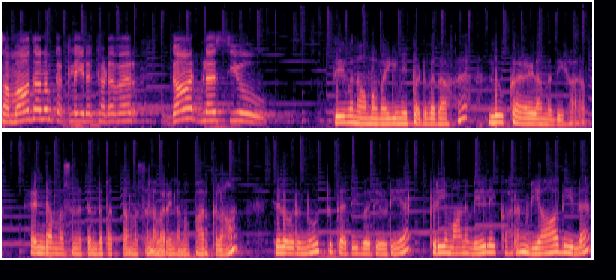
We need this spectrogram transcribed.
சமாதானம் கட்டளையிட கடவர். காட் பிளஸ் யூ தேவநாம மகிமைப்படுவதாக லூக்கா ஏழாம் அதிகாரம். ரெண்டாம் வசனத்திலிருந்து பத்தாம் வசனம் வரை நம்ம பார்க்கலாம். இதில் ஒரு நூற்றுக்கு அதிபதியுடைய பிரியமான வேலைக்காரன் வியாதியில்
